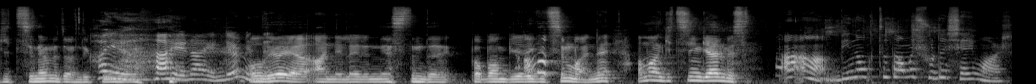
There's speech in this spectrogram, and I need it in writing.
gitsine mi döndük Hayır, bilmiyorum. hayır, hayır diyorum ya. Oluyor ya annelerin neslinde babam bir yere gitsin mi anne? Aman gitsin gelmesin. Aa, bir noktada ama şurada şey var.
